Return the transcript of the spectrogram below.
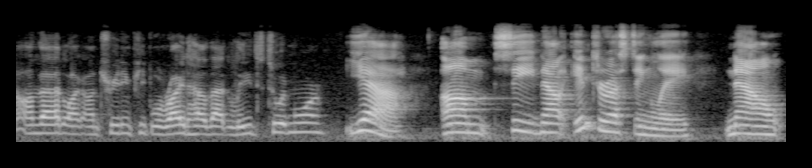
on that, like on treating people right, how that leads to it more? Yeah. Um, see, now, interestingly, now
